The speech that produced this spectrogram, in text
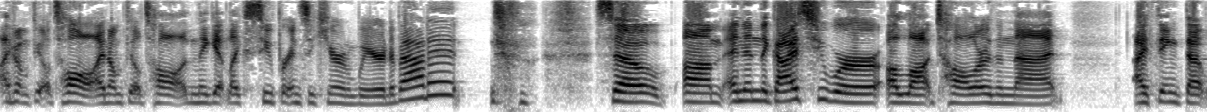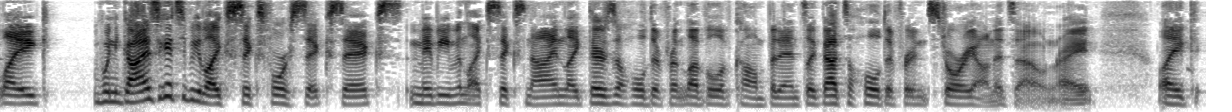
I don't feel tall I don't feel tall and they get like super insecure and weird about it. So um and then the guys who were a lot taller than that I think that like when guys get to be like six four six six maybe even like six nine like there's a whole different level of confidence like that's a whole different story on its own right? Like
